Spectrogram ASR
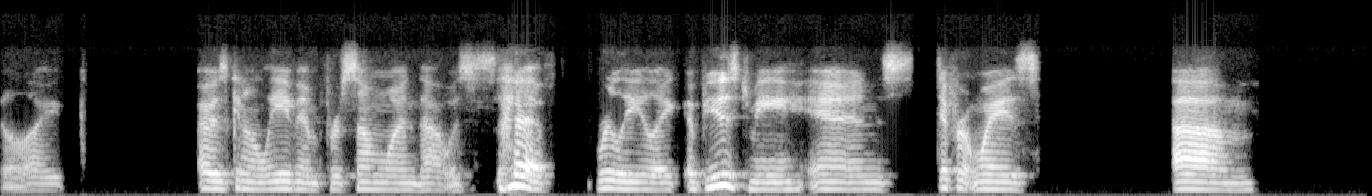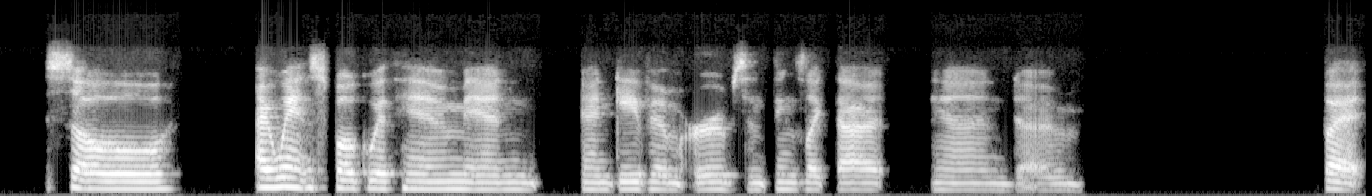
feel like I was going to leave him for someone that was really like abused me in different ways. Um, so I went and spoke with him and and gave him herbs and things like that. And um, but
